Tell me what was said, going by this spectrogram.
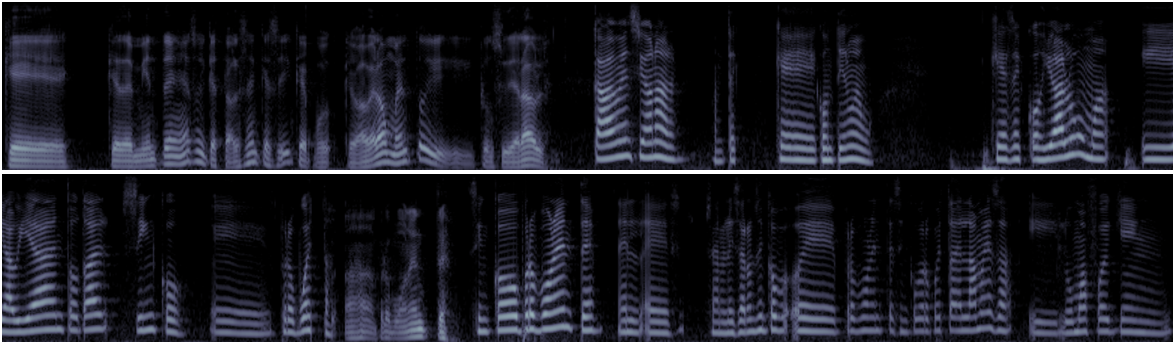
que, que desmienten eso y que establecen que sí, que, que va a haber aumentos y, y considerables. Cabe mencionar, antes que continuemos, que se escogió a Luma y había en total cinco eh, propuestas. Ajá, proponente. Cinco proponentes, el, eh, se analizaron cinco eh, proponentes, cinco propuestas en la mesa y Luma fue quien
